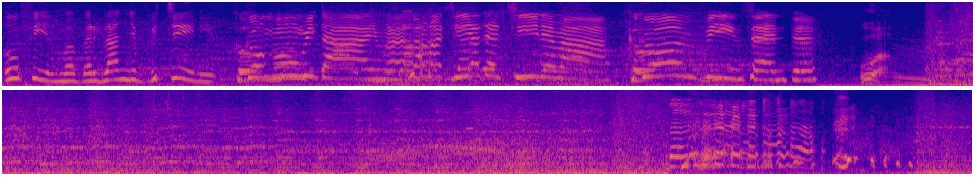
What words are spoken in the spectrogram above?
Un film per grandi e piccini. Con Movie Time, la magia del cinema. Con Vincent. Wow. ハハハハ!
